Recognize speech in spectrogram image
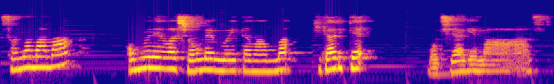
そのままお胸は正面向いたまんま、左手持ち上げます。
